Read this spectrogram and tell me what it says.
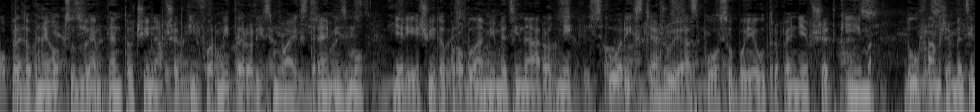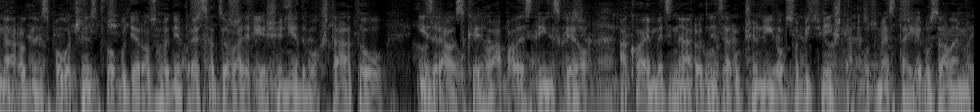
Opätovne odsudzujem tento čin a všetky formy terorizmu a extrémizmu. Nerieši to problémy medzi národmi, skôr ich stiažuje a spôsobuje utrpenie všetkým. Dúfam, že medzinárodné spoločenstvo bude rozhodne presadzovať riešenie dvoch štátov, izraelského a palestínskeho, ako aj medzinárodne zaručený osobitný štatút mesta Jeruzalem,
